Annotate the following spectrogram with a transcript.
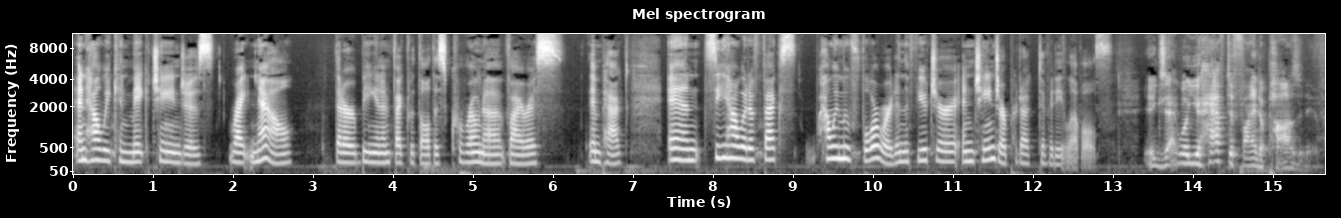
and how we can make changes right now that are being in effect with all this coronavirus impact and see how it affects how we move forward in the future and change our productivity levels. Exactly. Well, you have to find a positive,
